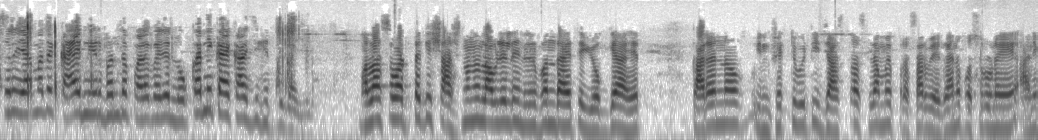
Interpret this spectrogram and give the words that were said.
सर यामध्ये काय निर्बंध पाळले पाहिजे? लोकांनी काय काळजी घेतली पाहिजे? मला असं वाटतं की शासनानं लावलेले निर्बंध आहेत ते योग्य आहेत. कारण इन्फेक्टिव्हिटी जास्त असल्यामुळे प्रसार वेगानं पसरू नये आणि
